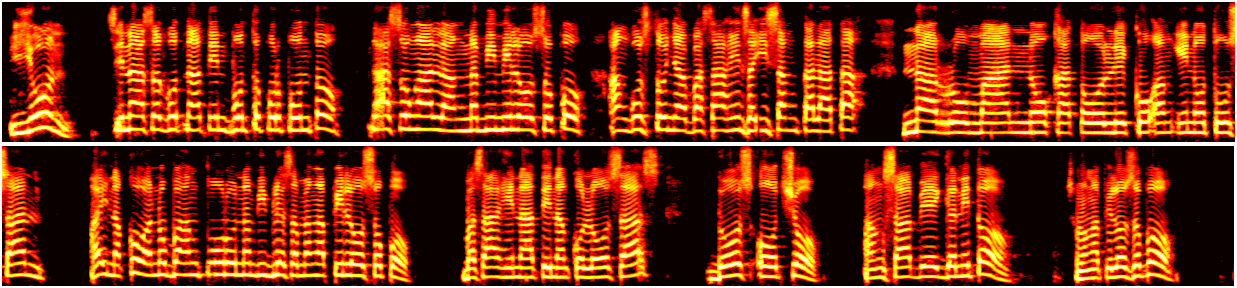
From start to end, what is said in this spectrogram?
Yun. Sinasagot natin punto por punto. Kaso nga lang, namimiloso po. Ang gusto niya basahin sa isang talata na Romano Katoliko ang inutusan. Ay nako, ano ba ang turo ng Biblia sa mga pilosopo? Basahin natin ang Kolosas 2.8. Ang sabi ganito sa mga pilosopo,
